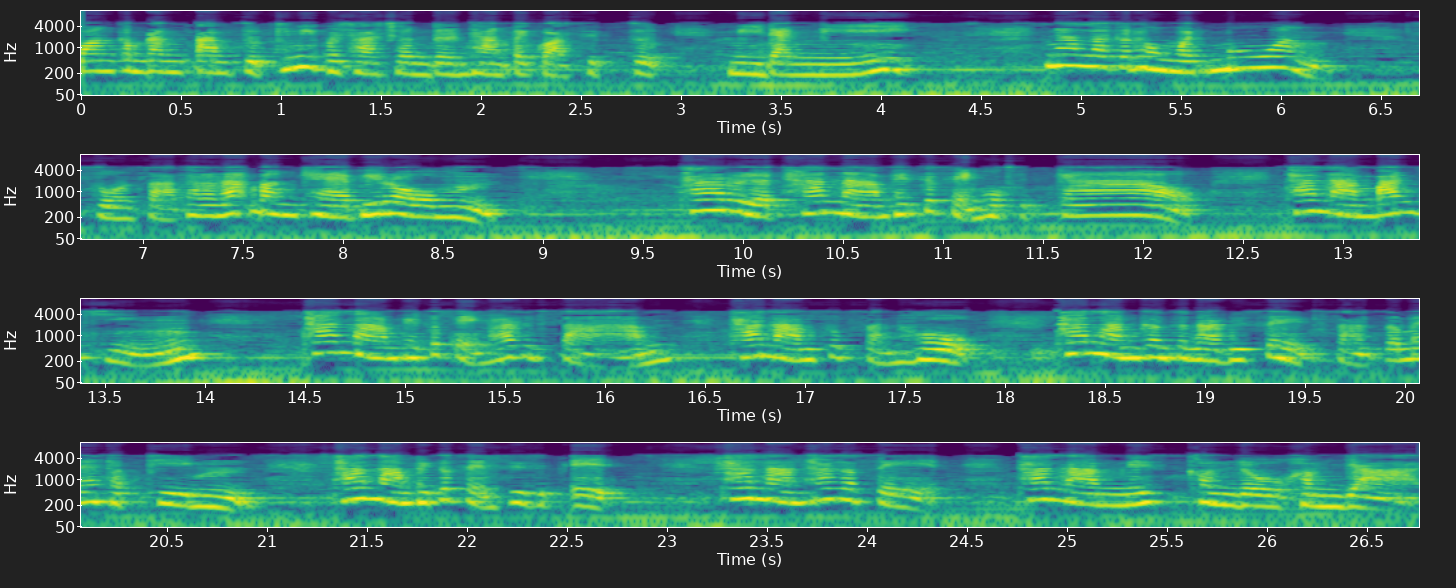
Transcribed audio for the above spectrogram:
วางกำลังตามจุดที่มีประชาชนเดินทางไปกว่า 10 จุด มีดังนี้ งานลอยกระทงวัดม่วงสวนสาธารณะบางแคพิรม ท่าเรือท่าน้ำเพชรเกษม 69 ท่าน้ำบ้านขิง ท่าน้ำเพชรเกษม 53 ท่าน้ำสุขสันต์6ท่าน้ำกัญจนาพิเศษกศาลเจ้าแม่ทับทิม ท่าน้ำเพชรเกษม 41 ท่าน้ำท่าเกษตร ท่าน้ำนิสคอนโดคำหยาด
